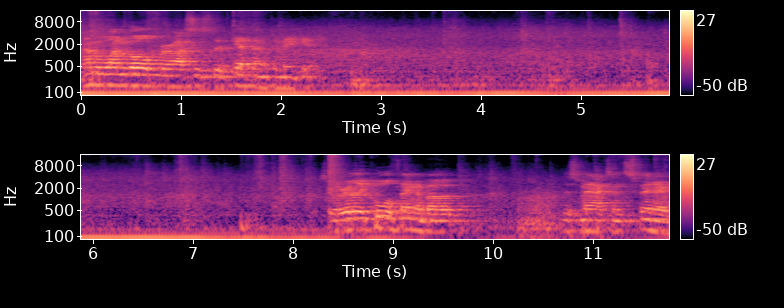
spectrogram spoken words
Number one goal for us is to get them to make it. So the really cool thing about this Maxant spinner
